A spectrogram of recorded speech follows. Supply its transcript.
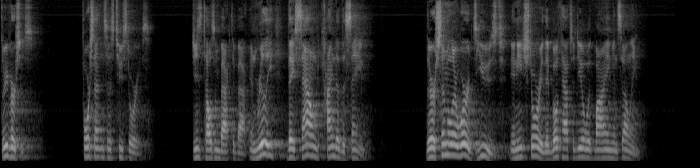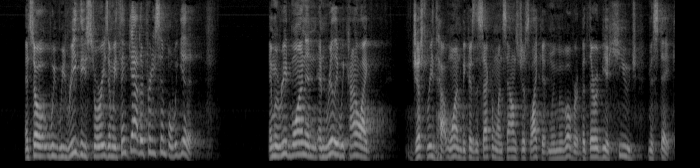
Three verses, four sentences, two stories. Jesus tells them back to back. And really, they sound kind of the same. There are similar words used in each story. They both have to deal with buying and selling. And so we, we read these stories and we think, yeah, they're pretty simple. We get it. And we read one, and, and really we kind of like just read that one because the second one sounds just like it and we move over it. But there would be a huge mistake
